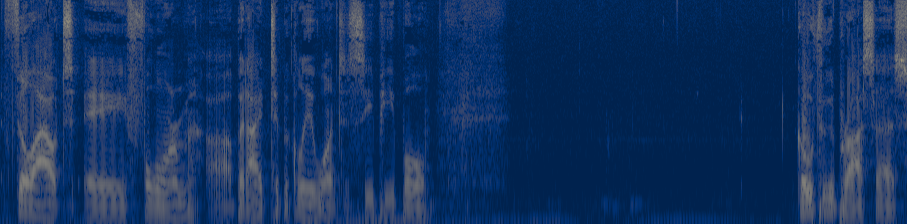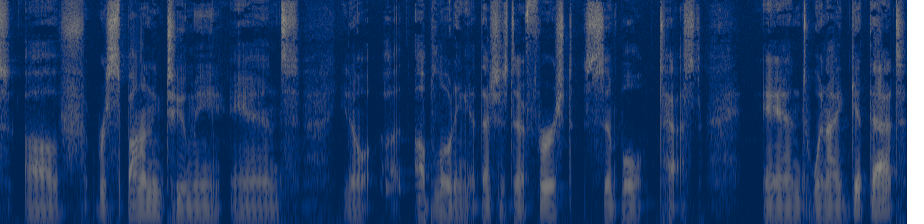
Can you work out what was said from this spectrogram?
fill out a form, uh, but I typically want to see people go through the process of responding to me and you know uh, uploading it. That's just a first simple test. And when I get that,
